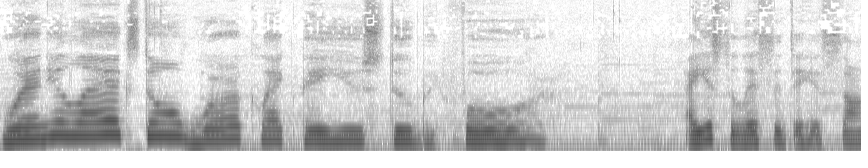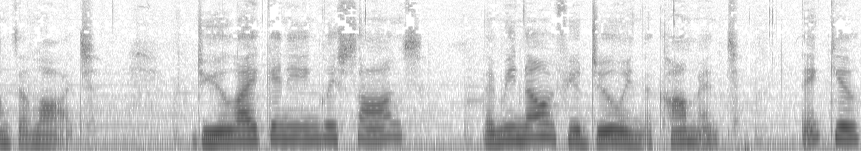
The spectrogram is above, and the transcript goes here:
When your legs don't work like they used to before. I used to listen to his songs a lot. Do you like any English songs? Let me know if you do in the comment. Thank you.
